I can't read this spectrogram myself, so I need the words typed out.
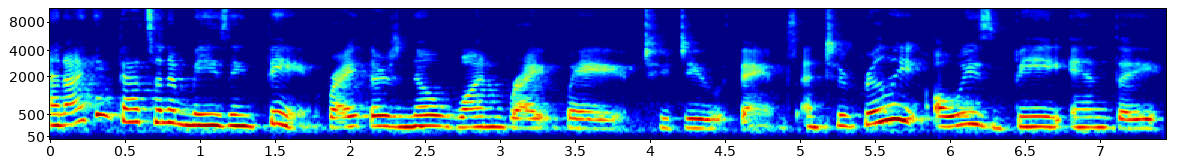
And I think that's an amazing thing, right? There's no one right way to do things. And to really always be in the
